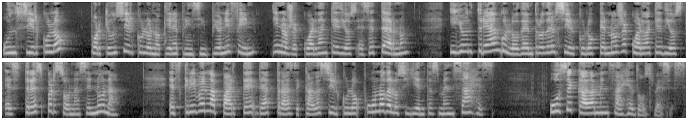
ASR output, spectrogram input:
Un círculo, porque un círculo no tiene principio ni fin, y nos recuerdan que Dios es eterno, y un triángulo dentro del círculo que nos recuerda que Dios es tres personas en una. Escribe en la parte de atrás de cada círculo uno de los siguientes mensajes. Use cada mensaje dos veces.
